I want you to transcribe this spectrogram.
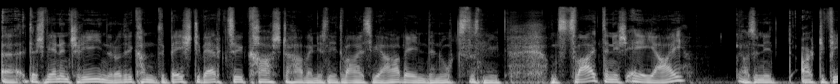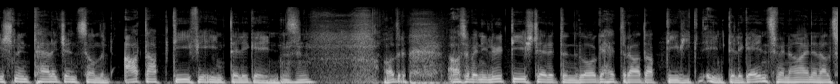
äh, das ist wie ein Schreiner, oder? Ich kann den besten Werkzeugkasten haben, wenn ich es nicht weiß, wie anwenden, nutzt das nicht. Und das Zweite ist AI, also nicht Artificial Intelligence, sondern adaptive Intelligenz. Mhm. Oder? Also wenn ich Leute einstelle, dann schaue, hat er adaptive Intelligenz. Wenn einer als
